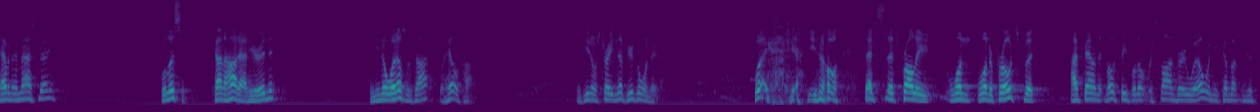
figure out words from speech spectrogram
having a nice day? Well, listen, kind of hot out here, isn't it? And you know what else is hot? Well, hell's hot. If you don't straighten up, you're going there. Well, yeah, you know, that's, that's probably one, one approach, but I've found that most people don't respond very well when you come up and just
